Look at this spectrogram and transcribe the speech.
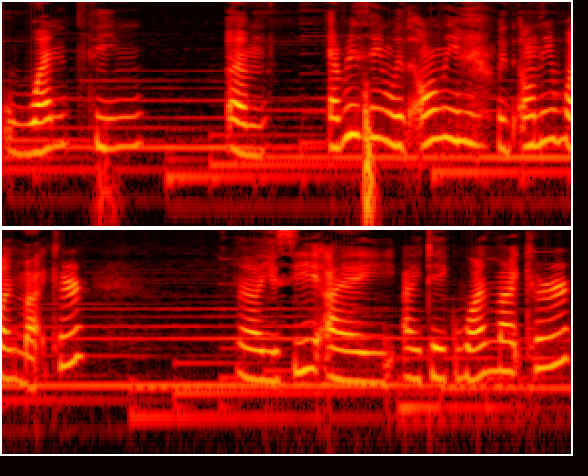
one thing, um, everything with only with only one marker. Uh, you see, I I take one marker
